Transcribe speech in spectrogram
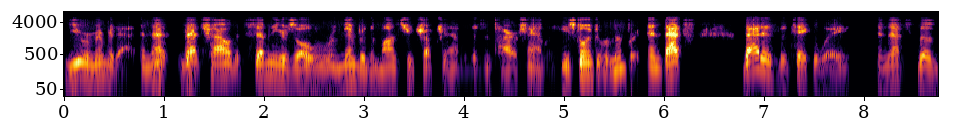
you remember that. And that, that child at 70 years old will remember the monster truck jam with his entire family. He's going to remember it. And that's, that is the takeaway. And that's the,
